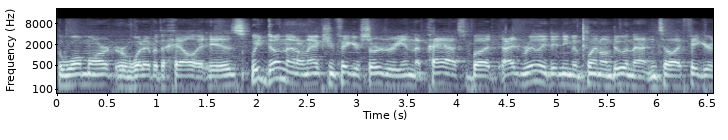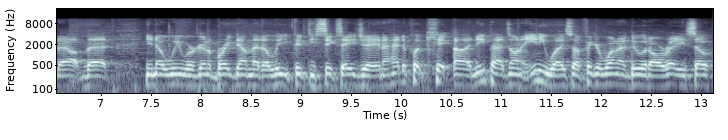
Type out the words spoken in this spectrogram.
the Walmart or whatever the hell it is. We've done that on action figure surgery in the past, but I really didn't even plan on doing that until I figured out that you know, we were going to break down that Elite 56 AJ, and I had to put kick, uh, knee pads on it anyway, so I figured why not do it already. So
